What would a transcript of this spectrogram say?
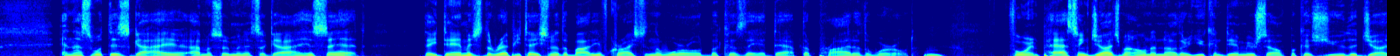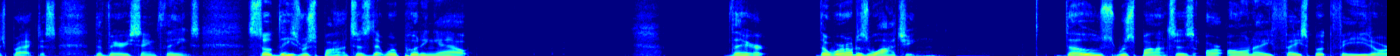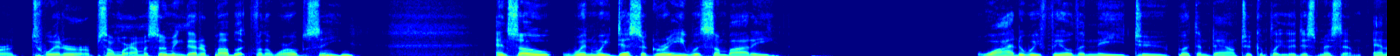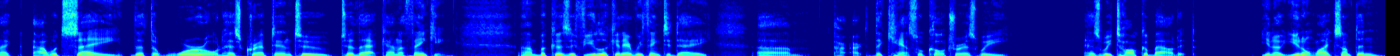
And that's what this guy, I'm assuming it's a guy, has said. They damage the reputation of the body of Christ in the world because they adapt the pride of the world. Mm. For in passing judgment on another, you condemn yourself because you, the judge, practice the very same things. So these responses that we're putting out, they're, the world is watching. Those responses are on a Facebook feed or Twitter or somewhere, I'm assuming, that are public for the world to see. Mm-hmm. And so when we disagree with somebody why do we feel the need to put them down to completely dismiss them? And I, I would say that the world has crept into to that kind of thinking, um, because if you look at everything today, um, our, the cancel culture as we as we talk about it, you know, you don't like something,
